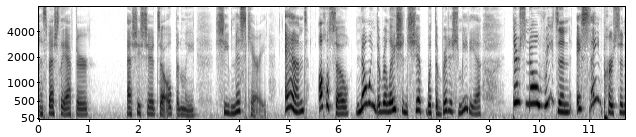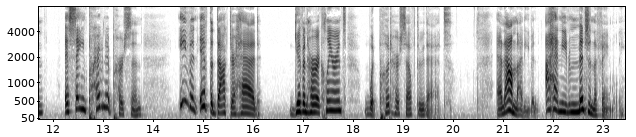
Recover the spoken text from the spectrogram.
especially after, as she shared so openly, she miscarried. And also, knowing the relationship with the British media, there's no reason a sane person, a sane pregnant person, even if the doctor had given her a clearance, would put herself through that. And I'm not even, I hadn't even mentioned the family.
